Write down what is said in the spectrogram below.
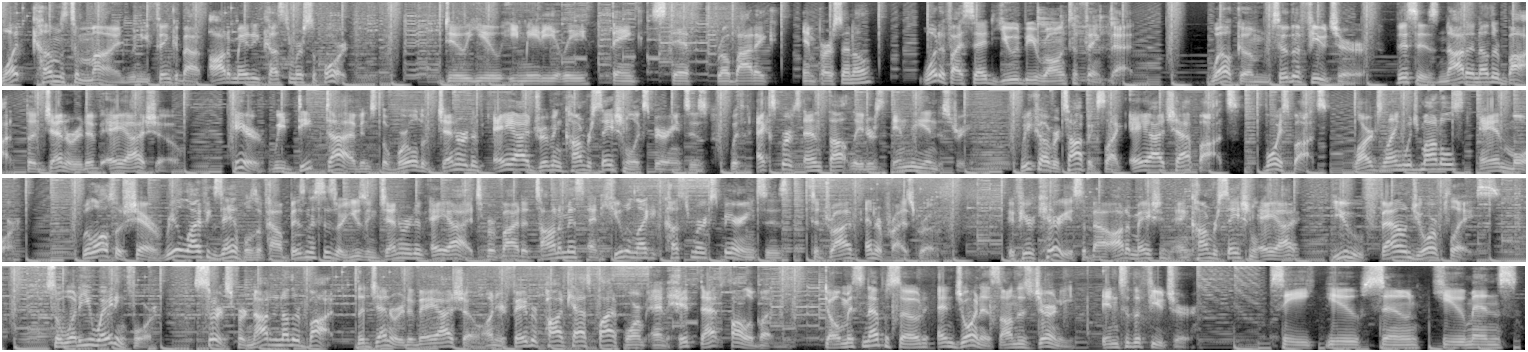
What comes to mind when you think about automated customer support? Do you immediately think stiff, robotic, impersonal? What if I said you would be wrong to think that? Welcome to the future. This is Not Another Bot, the generative AI show. Here, we deep dive into the world of generative AI driven conversational experiences with experts and thought leaders in the industry. We cover topics like AI chatbots, voice bots, large language models, and more. We'll also share real life examples of how businesses are using generative AI to provide autonomous and human like customer experiences to drive enterprise growth. If you're curious about automation and conversational AI, you've found your place. So, what are you waiting for? Search for Not Another Bot, the generative AI show on your favorite podcast platform and hit that follow button. Don't miss an episode and join us on this journey into the future. See you soon, humans.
